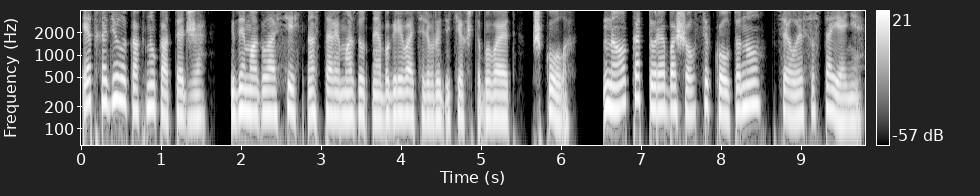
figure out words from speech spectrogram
и отходила к окну коттеджа, где могла сесть на старый мазутный обогреватель вроде тех, что бывают в школах, но который обошелся Колтону в целое состояние.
